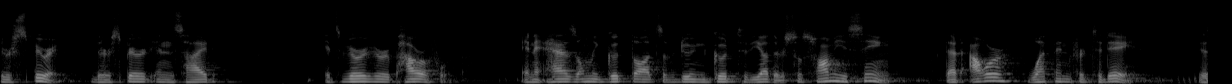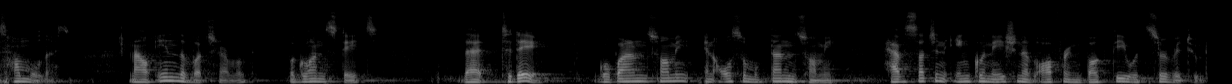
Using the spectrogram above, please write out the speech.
their spirit, their spirit inside. It's very, very powerful. And it has only good thoughts of doing good to the others. So Swami is saying that our weapon for today is humbleness. Now, in the Vachanamrut, Bhagwan states that today, Gopalan Swami and also Muktanand Swami have such an inclination of offering bhakti with servitude.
